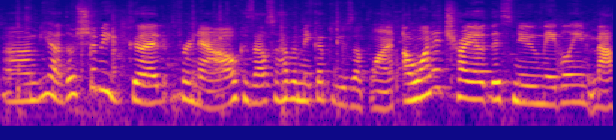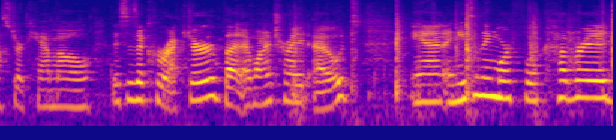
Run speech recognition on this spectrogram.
Um, yeah, those should be good for now because I also have a makeup use up one. I want to try out this new Maybelline Master Camo. This is a corrector, but I want to try it out. And I need something more full coverage.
